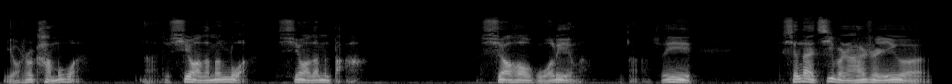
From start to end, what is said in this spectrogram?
有时候看不惯，啊，就希望咱们乱，希望咱们打，消耗国力嘛，啊，所以现在基本上还是一个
